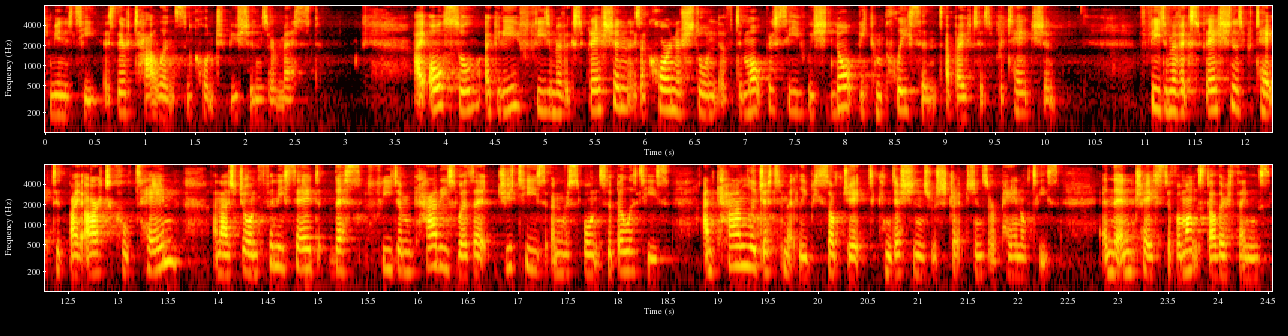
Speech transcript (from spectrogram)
community as their talents and contributions are missed. I also agree freedom of expression is a cornerstone of democracy. We should not be complacent about its protection. Freedom of expression is protected by Article 10, and as John Finnie said, this freedom carries with it duties and responsibilities and can legitimately be subject to conditions, restrictions, or penalties in the interest of, amongst other things,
